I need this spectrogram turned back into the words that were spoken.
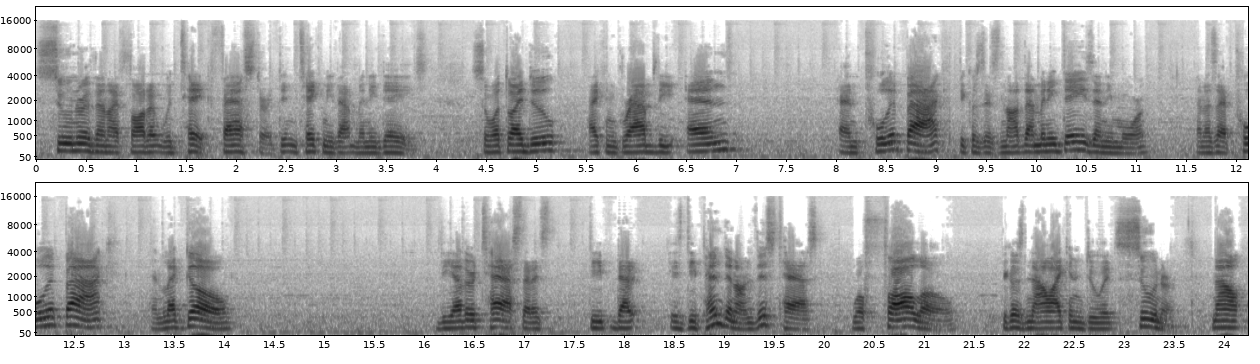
sooner than I thought it would take, faster. It didn't take me that many days. So what do I do? I can grab the end and pull it back because there's not that many days anymore. And as I pull it back and let go, the other task that is deep, that is dependent on this task will follow because now I can do it sooner. Now,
